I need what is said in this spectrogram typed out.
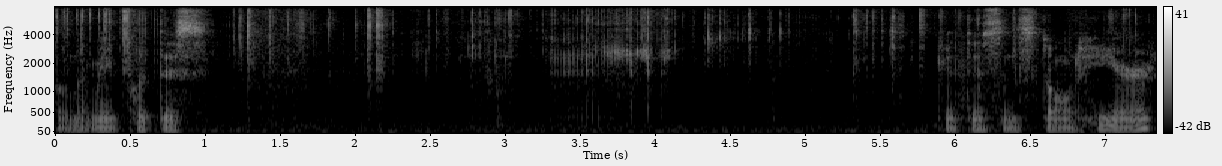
So let me put this, get this installed here.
